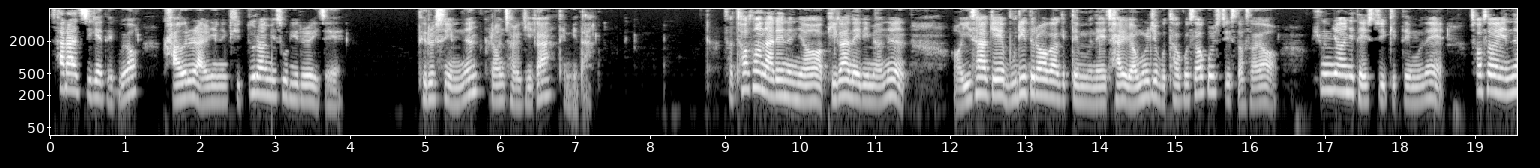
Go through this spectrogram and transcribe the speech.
사라지게 되고요. 가을을 알리는 귀뚜라미 소리를 이제 들을 수 있는 그런 절기가 됩니다. 그래서 처선 아래는요 비가 내리면은 어, 이삭에 물이 들어가기 때문에 잘 여물지 못하고 썩을 수 있어서요. 흉년이 될 수 있기 때문에 처서에는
